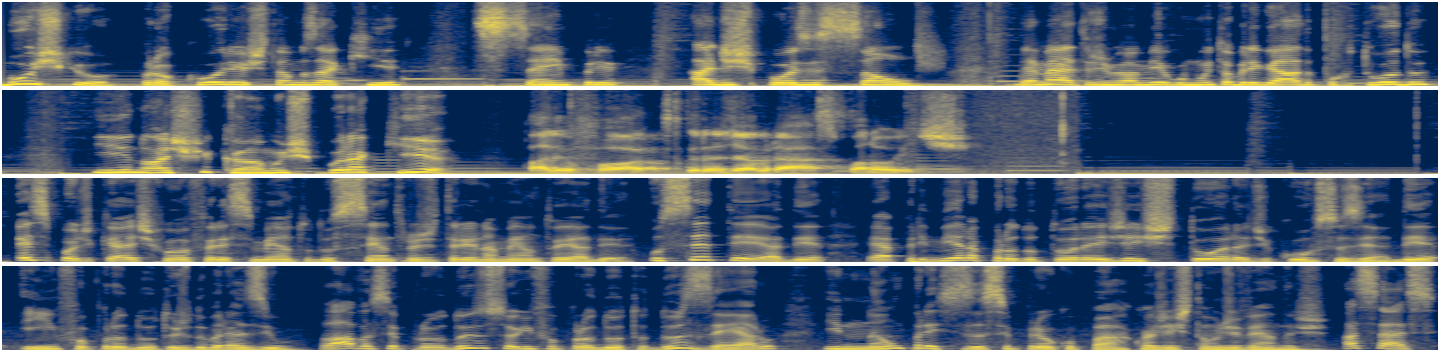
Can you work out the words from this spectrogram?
busque-o, procure-o. Estamos aqui sempre à disposição. Demetrios, meu amigo, muito obrigado por tudo e nós ficamos por aqui. Valeu, Fox. Grande abraço. Boa noite. Esse podcast foi um oferecimento do Centro de Treinamento EAD. O CTEAD é a primeira produtora e gestora de cursos EAD e infoprodutos do Brasil. Lá você produz o seu infoproduto do zero e não precisa se preocupar com a gestão de vendas. Acesse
